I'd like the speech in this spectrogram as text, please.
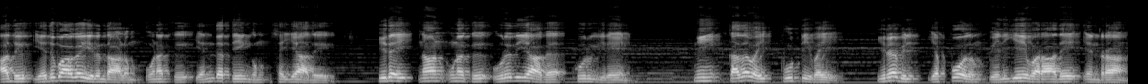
அது எதுவாக இருந்தாலும் உனக்கு எந்த தீங்கும் செய்யாது. இதை நான் உனக்கு உறுதியாக கூறுகிறேன். நீ கதவை பூட்டி வை. இரவில் எப்போதும் வெளியே வராதே என்றான்.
